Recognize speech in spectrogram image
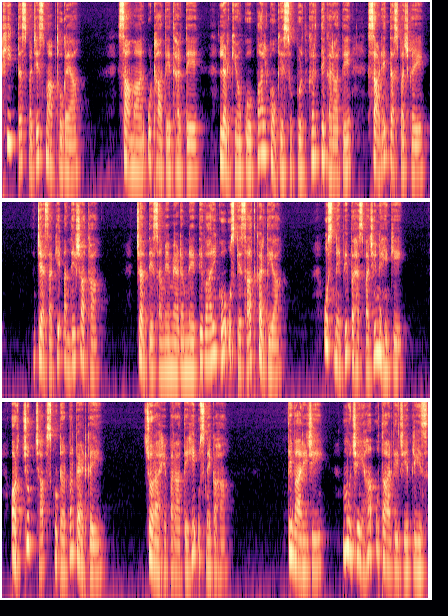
ठीक दस बजे समाप्त हो गया। सामान उठाते धरते, लड़कियों को पालकों के सुपुर्द करते कराते साढ़े दस बज गए। जैसा कि अंदेशा था, चलते समय मैडम ने तिवारी को उसके साथ कर दिया। उसने भी बहसबाजी नहीं की और चुपचाप स्कूटर पर बैठ गई। चौराहे पर आते ही उसने कहा, तिवारी जी, मुझे यहाँ उतार दीजिए प्लीज़।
